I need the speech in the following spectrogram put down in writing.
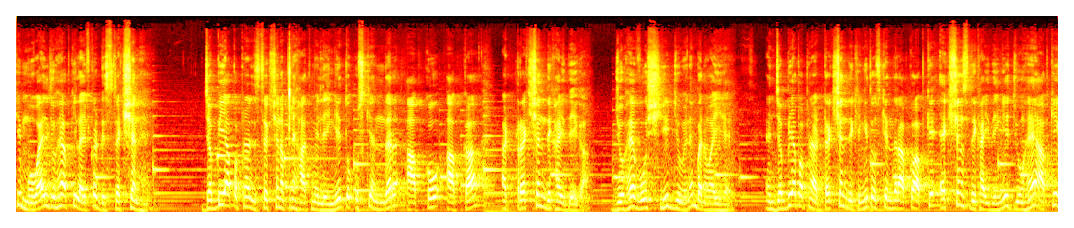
कि मोबाइल जो है आपकी लाइफ का डिस्ट्रैक्शन है। जब भी आप अपना डिस्ट्रैक्शन अपने हाथ में लेंगे तो उसके अंदर आपको आपका अट्रैक्शन दिखाई देगा। जो है वो शीट जो मैंने बनवाई है। एंड जब भी आप अपना अट्रैक्शन देखेंगे तो उसके अंदर आपको आपके एक्शंस दिखाई देंगे, जो हैं आपके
